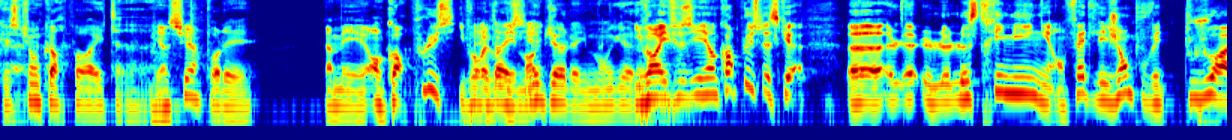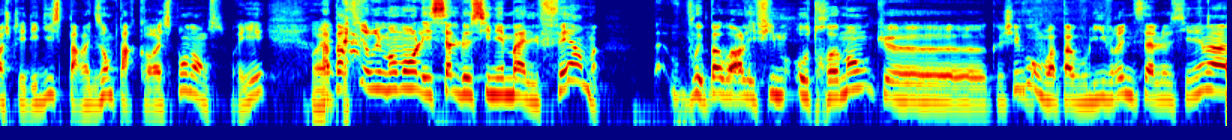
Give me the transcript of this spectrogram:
Question corporate. Bien sûr. Pour les. Non mais encore plus, ils vont révolutionner. Ils, vont révolutionner encore plus parce que euh, le, streaming, en fait, les gens pouvaient toujours acheter des disques, par exemple, par correspondance. Vous voyez? À partir du moment où les salles de cinéma elles ferment, bah, vous pouvez pas voir les films autrement que, que chez vous. On va pas vous livrer une salle de cinéma.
